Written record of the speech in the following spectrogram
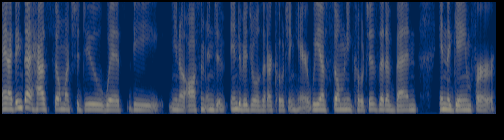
and I think that has so much to do with the you know awesome ind- individuals that are coaching here. We have so many coaches that have been in the game for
